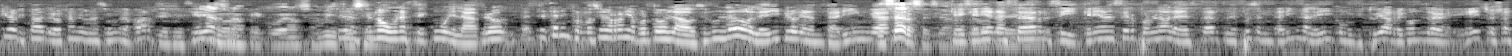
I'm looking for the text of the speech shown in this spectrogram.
creo que estaba trabajando en una segunda parte de 300. Querías una precuela, no sé, a mí, Sí, 300. no, una secuela, pero te sale información errónea por todos lados. En un lado leí, creo que eran Taringa. Van a que querían hacer, sí, querían hacer por un lado la de Cersei, después en Taringa leí como que estuviera recontra hecho, ya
